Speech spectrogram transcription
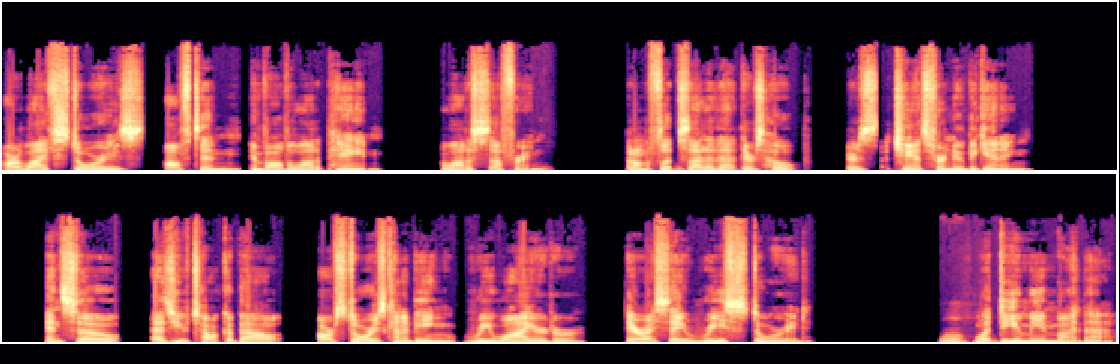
Our life stories often involve a lot of pain, a lot of suffering. But on the flip side of that, there's hope. There's a chance for a new beginning. And so as you talk about our stories kind of being rewired or dare I say restoried, mm-hmm. what do you mean by that?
